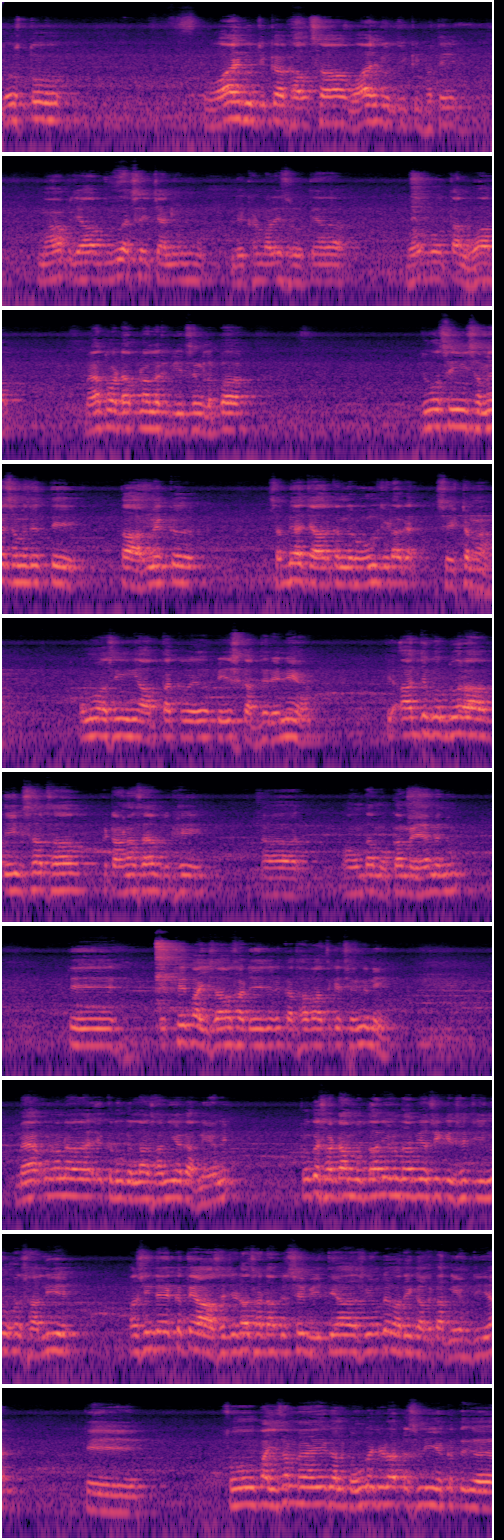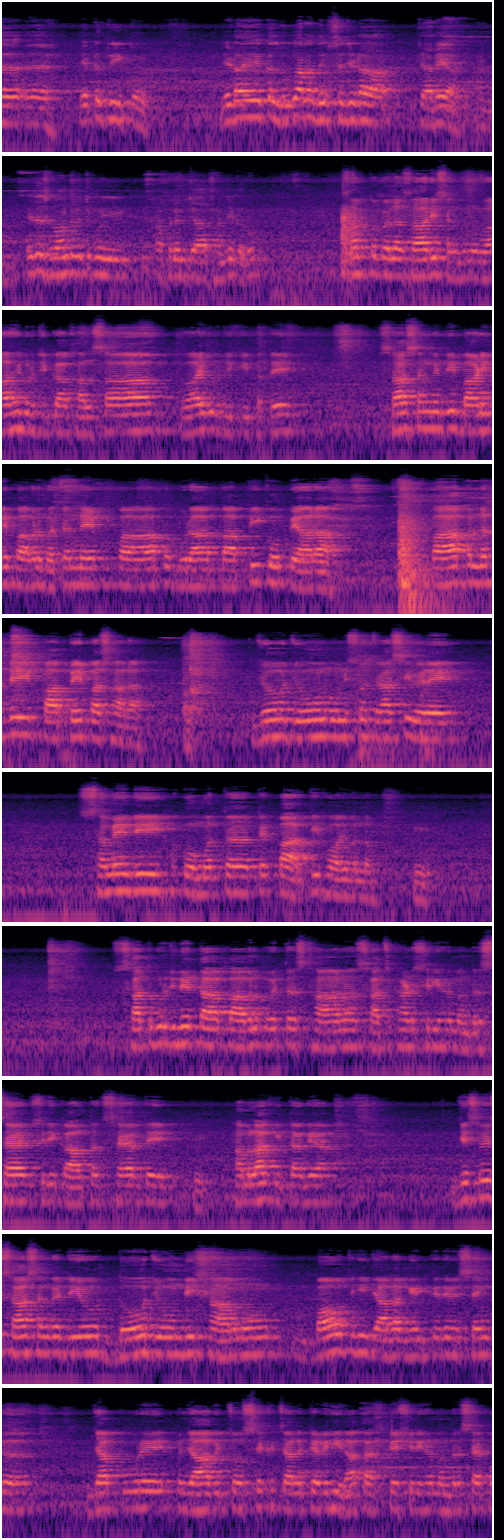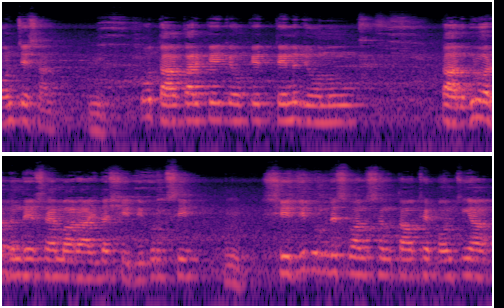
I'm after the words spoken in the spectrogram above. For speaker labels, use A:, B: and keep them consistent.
A: ਦੋਸਤੋ, ਵਾਹਿਗੁਰੂ ਜੀ ਕਾ ਖਾਲਸਾ, ਵਾਹਿਗੁਰੂ ਜੀ ਕੀ ਫਤਿਹ। ਮਾਂ Punjab U S A channel ਨੂੰ ਦੇਖਣ ਵਾਲੇ ਸਰੋਤਿਆਂ ਦਾ ਬਹੁਤ ਬਹੁਤ ਧੰਨਵਾਦ। ਮੈਂ ਤੁਹਾਡਾ ਆਪਣਾ ਲਖਬੀਰ ਸਿੰਘ ਲੱਭਾ, ਜੋ ਅਸੀਂ ਸਮੇਂ-ਸਮੇਂ ਦੇ ਉੱਤੇ ਧਾਰਮਿਕ ਸੱਭਿਆਚਾਰਕ ਨਰੋਲ ਜਿਹੜਾ ਸਿਸਟਮ ਆ, ਉਹਨੂੰ ਅਸੀਂ ਆਪ ਤੱਕ ਪੇਸ਼ ਕਰਦੇ ਰਹਿੰਦੇ ਆ ਕਿ ਅੱਜ ਗੁਰਦੁਆਰਾ ਦੇਗਸਰ ਸਾਹਿਬ, ਕਟਾਣਾ ਸਾਹਿਬ ਵਿਖੇ ਆਉਣ ਦਾ ਮੌਕਾ ਮਿਲਿਆ ਮੈਨੂੰ। ਤੇ ਇੱਥੇ ਭਾਈ ਸਾਹਿਬ ਸਾਡੇ ਜਿਹੜੇ ਕਥਾਵਾਚਕ ਸਿੰਘ ਨੇ ਮੈਂ ਉਹਨਾਂ ਨਾਲ ਇੱਕ ਦੋ ਗੱਲਾਂ ਸਾਂਝੀਆਂ ਕਰਨੀਆਂ ਨੇ ਕਿਉਂਕਿ ਸਾਡਾ ਮੁੱਦਾ ਨਹੀਂ ਹੁੰਦਾ ਵੀ ਅਸੀਂ ਕਿਸੇ ਚੀਜ਼ ਨੂੰ ਉਸਾਲੀਏ ਅਸੀਂ ਤੇ ਇੱਕ ਇਤਿਹਾਸ ਜਿਹੜਾ ਸਾਡਾ ਪਿੱਛੇ ਬੀਤਿਆ ਅਸੀਂ ਉਹਦੇ ਬਾਰੇ ਗੱਲ ਕਰਨੀ ਹੁੰਦੀ ਆ। ਤੇ ਸੋ ਭਾਈ ਸਾਹਿਬ ਮੈਂ ਇਹ ਗੱਲ ਕਹੂੰਗਾ ਜਿਹੜਾ ਪਿਛਲੀ ਇੱਕ ਇੱਕ ਤਰੀਕ ਤੋਂ ਜਿਹੜਾ ਇਹ ਘੱਲੂਘਾਰਾ ਦਿਵਸ ਜਿਹੜਾ ਚੱਲ ਰਿਹਾ ਇਹਦੇ ਸੰਬੰਧ ਵਿੱਚ ਕੋਈ ਆਪਣੇ ਵਿਚਾਰ ਸਾਂਝੇ ਕਰੋ।
B: ਸਭ ਤੋਂ ਪਹਿਲਾਂ ਸਾਰੀ ਸੰਗਤ ਨੂੰ ਵਾਹਿਗੁਰੂ ਜੀ ਕਾ ਖਾਲਸਾ ਵਾਹਿਗੁਰੂ ਜੀ ਕੀ ਫਤਿਹ। ਸਾਧ ਸੰਗਤ ਜੀ ਬਾਣੀ ਦੇ ਪਾਵਨ ਬਚਨ ਨੇ ਪਾਪ ਬੁਰਾ ਪਾਪੀ ਕੋ ਪਿਆਰਾ ਪਾਪ ਨੱਦੇ ਪਾਪੇ ਪਸਾਰਾ। ਜੋ ਜੂਨ 1984 ਵੇਲੇ ਸਮੇਂ ਦੀ ਹਕੂਮਤ ਤੇ ਭਾਰਤੀ ਫੌਜ ਵੱਲੋਂ ਸਤਿਗੁਰੂ ਜੀ ਦੇ ਤਾ ਪਾਵਨ ਪਵਿੱਤਰ ਸਥਾਨ ਸੱਚਖੰਡ ਸ੍ਰੀ ਹਰਮੰਦਰ ਸਾਹਿਬ ਸ੍ਰੀ ਅਕਾਲ ਤਖਤ ਸਾਹਿਬ ਤੇ ਹਮਲਾ ਕੀਤਾ ਗਿਆ। ਜਿਸ ਵਿੱਚ ਸਾਧ ਸੰਗਤ ਜੀਓ 2 ਜੂਨ ਦੀ ਸ਼ਾਮ ਨੂੰ ਬਹੁਤ ਹੀ ਜ਼ਿਆਦਾ ਗਿਣਤੀ ਦੇ ਵਿੱਚ ਸਿੰਘ ਜਾਂ ਪੂਰੇ ਪੰਜਾਬ ਵਿੱਚੋਂ ਸਿੱਖ ਚੱਲ ਕੇ ਵਹੀਰਾ ਕਰਕੇ ਸ੍ਰੀ ਹਰਮੰਦਰ ਸਾਹਿਬ ਪਹੁੰਚੇ ਸਨ। ਉਹ ਤਾਂ ਕਰਕੇ ਕਿਉਂਕਿ 3 ਜੂਨ ਨੂੰ ਧੰਨ ਗੁਰੂ ਅਰਜਨ ਦੇਵ ਸਾਹਿਬ ਮਹਾਰਾਜ ਦਾ ਸ਼ਹੀਦੀ ਪੁਰਬ ਸੀ। ਸ਼ਹੀਦੀ ਪੁਰਬ ਦੇ ਸਬੰਧ ਸੰਗਤਾਂ ਉੱਥੇ ਪਹੁੰਚੀਆਂ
